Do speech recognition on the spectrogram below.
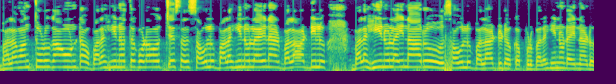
బలవంతుడుగా ఉంటావు. బలహీనత కూడా వచ్చేస్తుంది. సౌలు బలహీనులైన బలాఢ్యులు బలహీనులైనారు. సౌలు బలాఢ్యుడు ఒకప్పుడు బలహీనుడైనాడు.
